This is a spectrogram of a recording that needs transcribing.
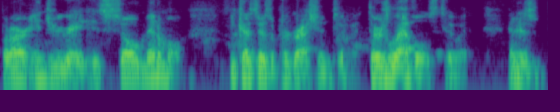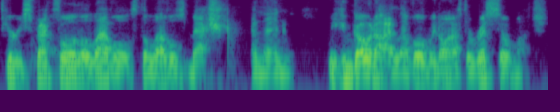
but our injury rate is so minimal because there's a progression to it. There's levels to it. And as, if you're respectful of the levels the levels mesh. And then we can go at a high level and we don't have to risk so much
